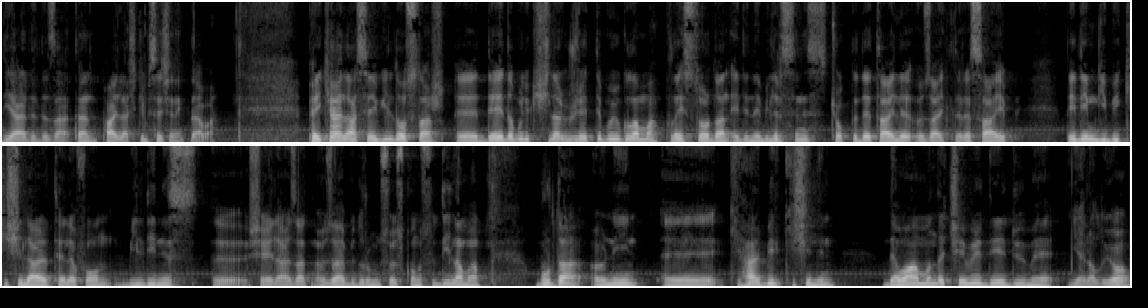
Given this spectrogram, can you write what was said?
diğerde de zaten paylaş gibi seçenekler var. Pekala sevgili dostlar, e, DW Kişiler ücretli bir uygulama. Play Store'dan edinebilirsiniz. Çok da detaylı özelliklere sahip. Dediğim gibi kişiler, telefon, bildiğiniz e, şeyler zaten özel bir durum söz konusu değil ama burada örneğin e, her bir kişinin devamında çevir diye düğme yer alıyor.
